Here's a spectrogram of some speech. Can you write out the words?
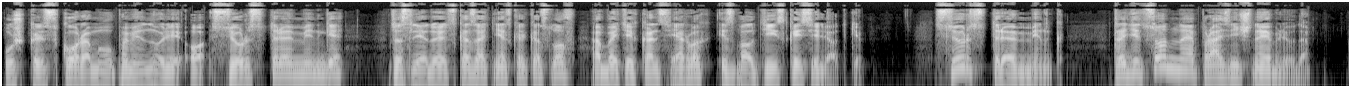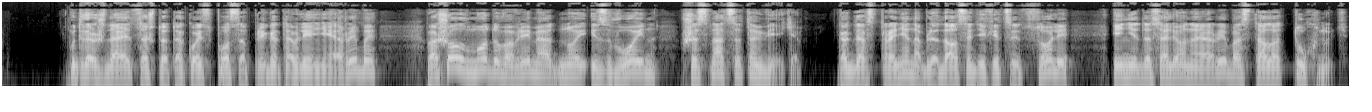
уж коль скоро мы упомянули о сюрстрёминге, то следует сказать несколько слов об этих консервах из балтийской селедки. Сюрстрёминг – традиционное праздничное блюдо. Утверждается, что такой способ приготовления рыбы вошел в моду во время одной из войн в XVI веке, когда в стране наблюдался дефицит соли и недосоленая рыба стала тухнуть.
